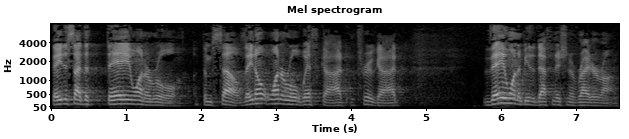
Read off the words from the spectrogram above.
They decide that they want to rule themselves. They don't want to rule with God and through God. They want to be the definition of right or wrong.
